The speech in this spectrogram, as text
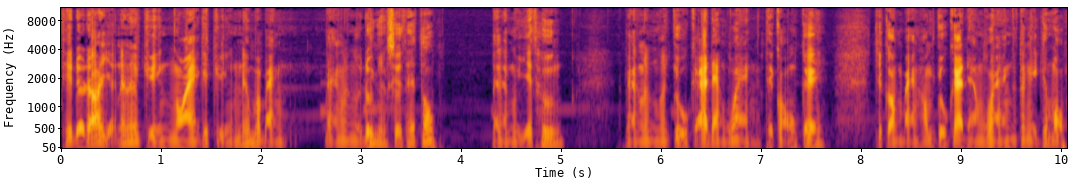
thì điều đó dẫn đến nói chuyện ngoài cái chuyện nếu mà bạn bạn là người đối nhân xử thế tốt bạn là người dễ thương bạn là người chủ cả đàng hoàng thì còn ok. Chứ còn bạn không chủ cả đàng hoàng người ta nghĩ cái một.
